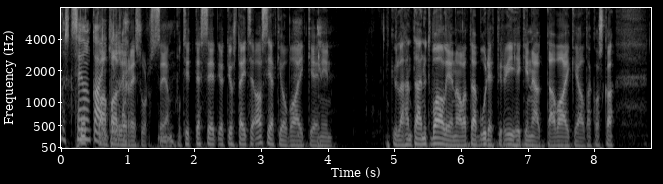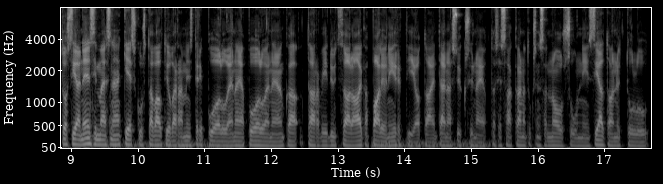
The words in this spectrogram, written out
Koska se on kaikille. paljon resursseja. Mm. Mutta sitten se, että jos tämä itse asiakin on vaikea, niin kyllähän tämä nyt vaalien alla tämä budjettiriihikin näyttää vaikealta, koska tosiaan ensimmäisenä keskusta valtiovarainministeripuolueena ja puolueena, jonka tarvii nyt saada aika paljon irti jotain tänä syksynä, jotta se saa kannatuksensa nousuun, niin sieltä on nyt tullut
